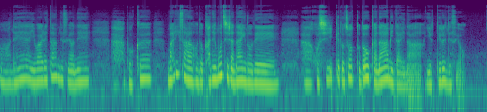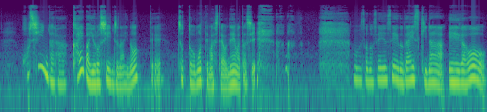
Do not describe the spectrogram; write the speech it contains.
もうね言われたんですよね。あ僕マリさんほど金持ちじゃないのであ欲しいけどちょっとどうかなみたいな言ってるんですよ。欲しいんなら買えばよろしいんじゃないのってちょっと思ってましたよね私。も うその先生の大好きな映画を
